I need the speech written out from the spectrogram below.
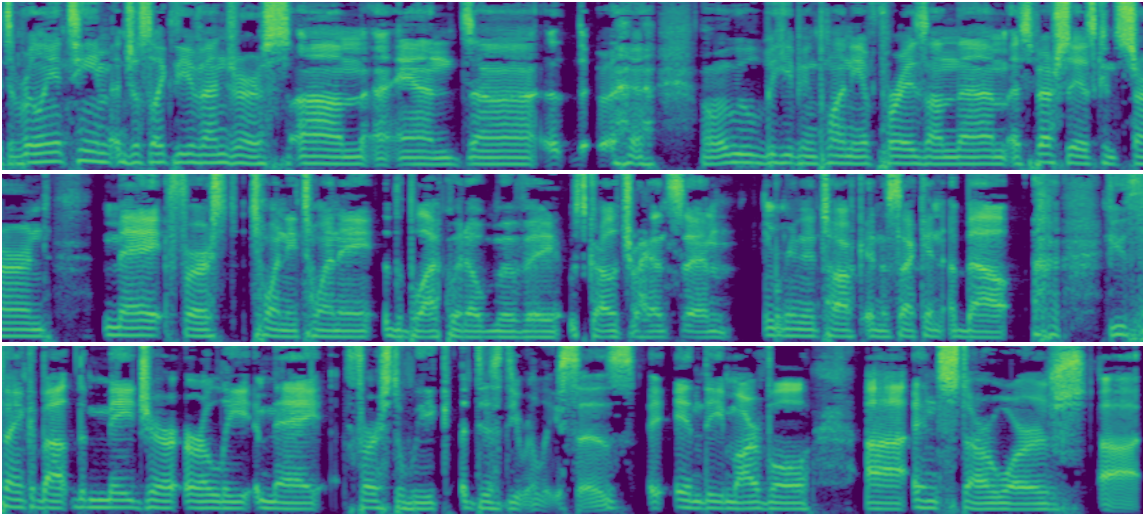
it's a brilliant team, just like the Avengers. Um, and, uh, we will be keeping plenty of praise on them, especially as concerned May 1st, 2020, the Black Widow movie with Scarlett Johansson we're going to talk in a second about if you think about the major early May first week Disney releases in the Marvel uh, and Star Wars uh,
